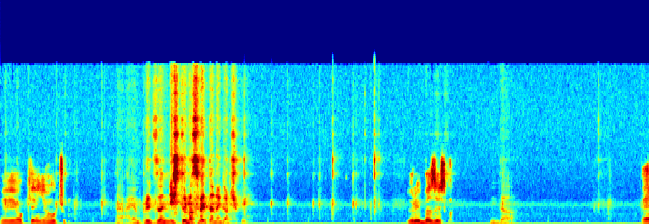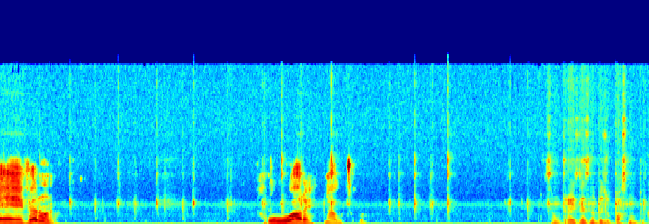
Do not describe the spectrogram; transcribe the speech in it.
Е, окей, няма го чуп. А, имам пред за нищо на света не го чупи. Дори без да иска. Да. Е, верно ли? Ху, аре, няма го чупа. Само трябва да излезна безопасно от тук.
